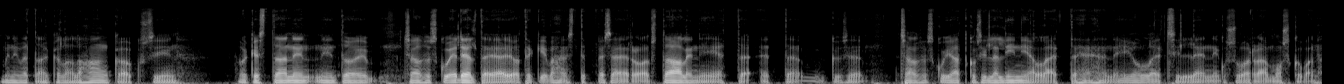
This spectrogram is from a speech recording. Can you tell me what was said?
menivät aika lailla hankauksiin. Oikeastaan niin, niin toi Ceausescu edeltäjä jo teki vähän sitten pesäeroa Staliniin, että, että kyllä se Ceausescu jatkoi sillä linjalla, että hehän ei olleet silleen niin kuin suoraan Moskovan,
